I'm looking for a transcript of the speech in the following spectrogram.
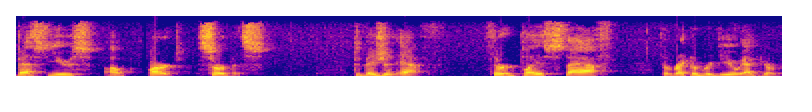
Best use of art service. Division F. Third place, staff, the Record Review, Edgar.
